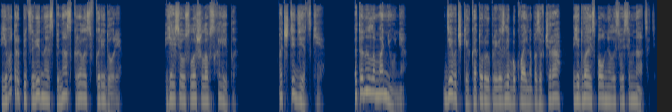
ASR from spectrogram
Его трапециевидная спина скрылась в коридоре. Яся услышала всхлипы. Почти детские. Это ныла Манюня. Девочке, которую привезли буквально позавчера, едва исполнилось 18.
